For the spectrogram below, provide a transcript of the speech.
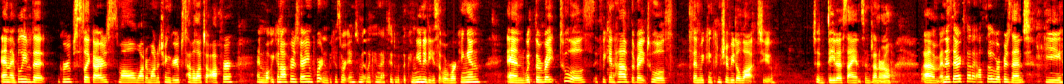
And I believe that groups like ours, small water monitoring groups, have a lot to offer. And what we can offer is very important because we're intimately connected with the communities that we're working in. And with the right tools, if we can have the right tools, then we can contribute a lot to, to data science in general. Um, and as Erick said, I also represent the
